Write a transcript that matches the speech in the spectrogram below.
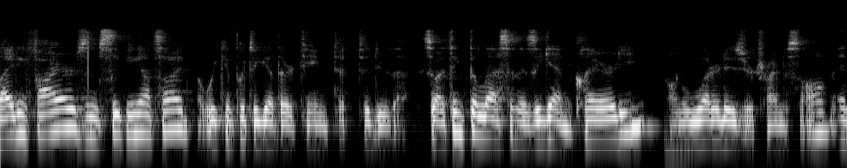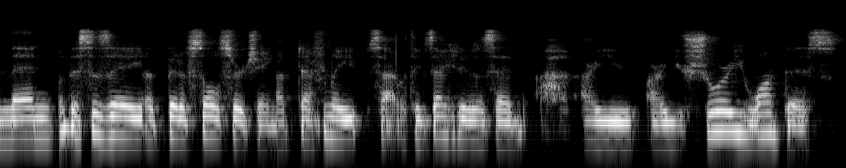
lighting fires and sleeping outside, we can put together a team to, to do that. So I think the lesson is again clarity on what it is you're trying to solve. And then this is a, a bit of soul searching. I've definitely sat with executives and said, ah, Are you are you sure you want this?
